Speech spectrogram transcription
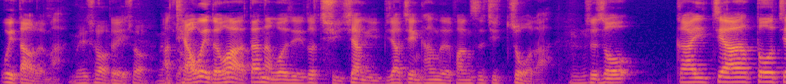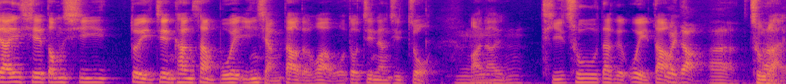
味道了嘛。没错，对没错，啊，调味的话，当然我也都取向以比较健康的方式去做啦。嗯所以说，该加多加一些东西，对健康上不会影响到的话，我都尽量去做，啊，提出那个味道嗯味道啊出来啊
